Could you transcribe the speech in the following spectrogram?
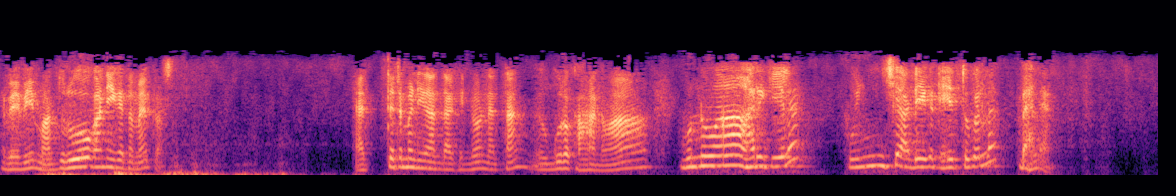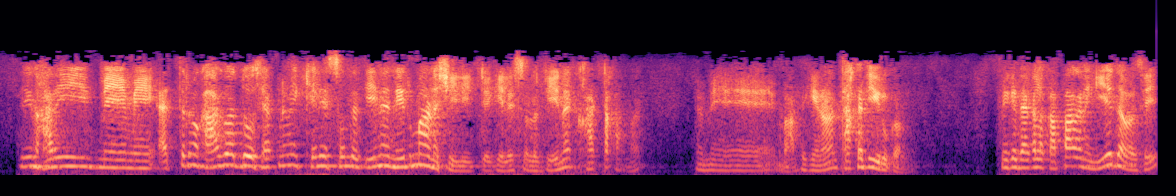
හැබැයි මේ මధుරෝ ගණ එක තමයි ප්‍රශ්නේ. ඇත්තටම නිවන් දකින්න ඕනේ නැත්නම් උගුර කහනවා මොනවා හරි කියලා පුංචි අඩේකට හේතු කරලා බහලා ඉතින් හරි මේ මේ ඇත්තටම කාගවත් දෝෂයක් නෙමෙයි කෙලෙස් වල තියෙන නිර්මාණශීලීත්වය කෙලෙස් වල තියෙන කටකම මේ අපි කියනවා තකතිරුකම මේක දැකලා කපාගෙන ගිය දවසේ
